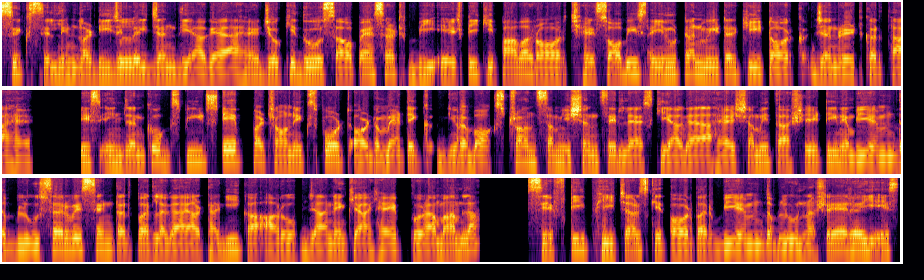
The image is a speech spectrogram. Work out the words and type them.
six cylinder diesel engine दिया गया है, जो कि दो सौ पैंसठ बी की पावर और 620 न्यूटन मीटर की टॉर्क जनरेट करता है। इस इंजन को speed Steptronic sport automatic gearbox transmission से लेस किया गया है। शमिता शेट्टी ने बीएमडब्ल्यू सर्विस सेंटर पर लगाया ठगी का आरोप, जाने क्या है पूरा मामला? सेफ्टी फीचर्स के तौर पर बीएमडब्ल्यू नशे रही एस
